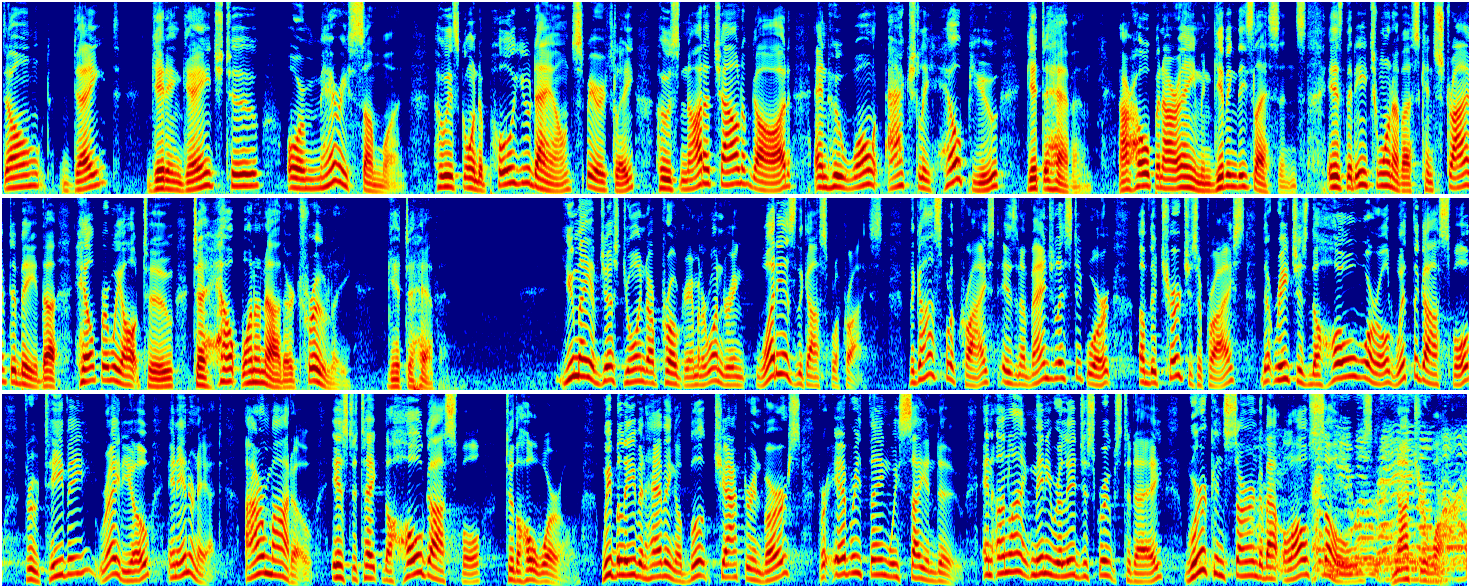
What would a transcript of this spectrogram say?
don't date get engaged to, or marry someone who is going to pull you down spiritually, who's not a child of God, and who won't actually help you get to heaven. Our hope and our aim in giving these lessons is that each one of us can strive to be the helper we ought to, to help one another truly get to heaven. You may have just joined our program and are wondering, what is the gospel of Christ? The gospel of Christ is an evangelistic work of the churches of Christ that reaches the whole world with the gospel through TV, radio, and internet. Our motto is to take the whole gospel to the whole world. We believe in having a book, chapter, and verse for everything we say and do. And unlike many religious groups today, we're concerned about lost souls, not your wife.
